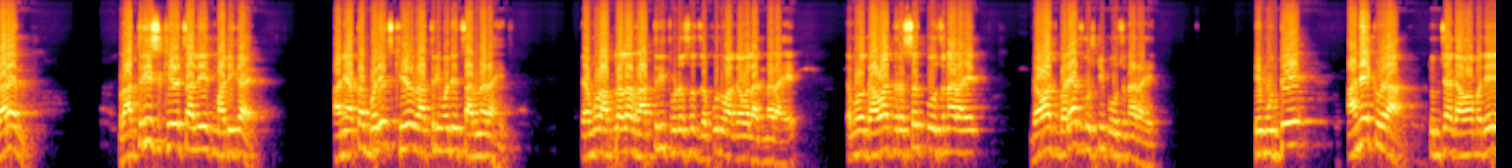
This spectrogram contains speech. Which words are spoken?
कारण रात्रीच खेळ चालली एक मालिका आहे. आणि आता बरेच खेळ रात्रीमध्ये चालणार आहेत. त्यामुळं आपल्याला रात्री थोडस जपून वागावं लागणार आहे. त्यामुळं गावात रसद पोहोचणार आहेत गावात बऱ्याच गोष्टी पोहोचणार आहेत. हे मुद्दे अनेक वेळा तुमच्या गावामध्ये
